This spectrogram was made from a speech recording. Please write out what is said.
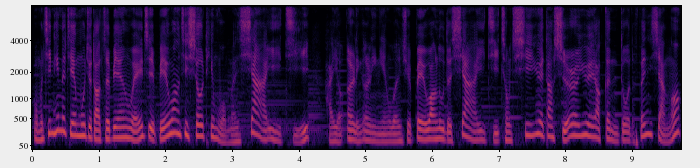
我们今天的节目就到这边为止，别忘记收听我们下一集，还有二零二零年文学备忘录的下一集，从七月到十二月要更多的分享哦。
